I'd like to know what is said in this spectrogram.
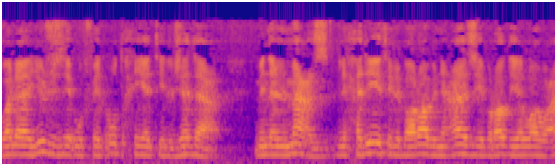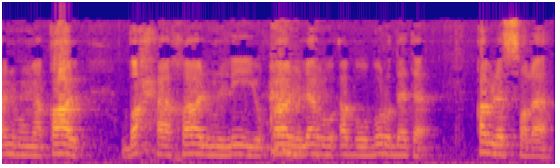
ولا يجزئ في الأضحية الجذع. من المعز لحديث البراء بن عازب رضي الله عنهما قال ضحى خال لي يقال له أبو بردة قبل الصلاة.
